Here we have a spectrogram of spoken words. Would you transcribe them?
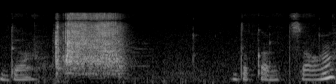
до, до конца.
